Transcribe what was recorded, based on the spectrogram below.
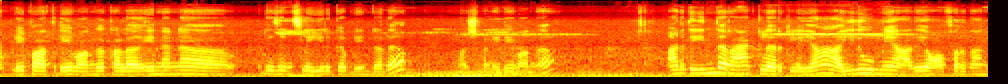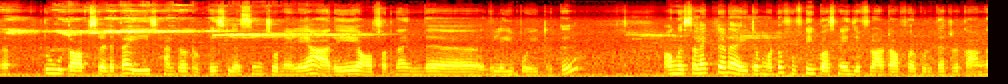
அப்படியே பார்த்துட்டே வாங்க. கலர் என்னென்ன டிசைன்ஸில் இருக்குது அப்படின்றத வாஷ் பண்ணிகிட்டே வாங்க. அடுத்து இந்த ரேக்கில் இருக்கு இல்லையா இதுவுமே அதே ஆஃபர் தாங்க. டூ டாப்ஸ் எடுத்தால் ஈஸ் ஹண்ட்ரட் ருபீஸ் லெஸ்ன்னு சொன்னேன் இல்லையா அதே ஆஃபர் தான் இந்த இதுலேயும் போயிட்டுருக்கு அவங்க செலக்டட் ஐட்டம் மட்டும் ஃபிஃப்டி பர்சன்டேஜ் ஃப்ளாட் ஆஃபர் கொடுத்துட்ருக்காங்க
